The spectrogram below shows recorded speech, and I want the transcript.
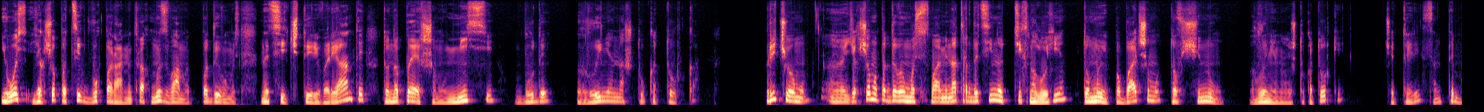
І ось, якщо по цих двох параметрах ми з вами подивимось на ці чотири варіанти, то на першому місці буде глиняна штукатурка. Причому, е, якщо ми подивимося з вами на традиційну технологію, то ми побачимо товщину глиняної штукатурки 4 см.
